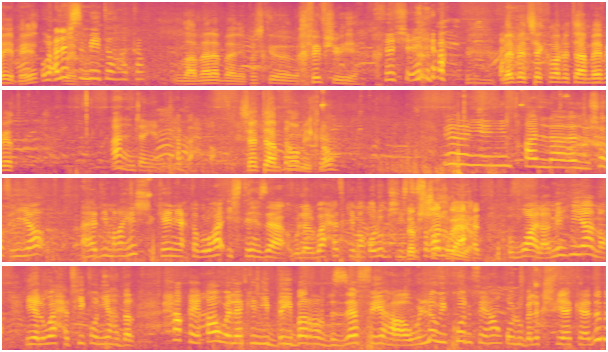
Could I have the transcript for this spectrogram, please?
بيبيط؟ وعلاش سميتو هكا؟ والله ما على بالي parce que خفيف شوية. خفيف شوية. بيبيط c'est quoi le terme بيبيط؟ أنا جاية نحب أحبه. سي ان تام كوميك نو ينتقال شوف هي هذه ما راهيش كاين يعتبروها استهزاء ولا الواحد كيما نقولوا باش يستصغر الواحد. فوالا ما هي نو هي الواحد كيكون يهضر حقيقة ولكن يبدأ يبرر بزاف فيها ولا ويكون فيها نقولوا بالك فيها كذب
